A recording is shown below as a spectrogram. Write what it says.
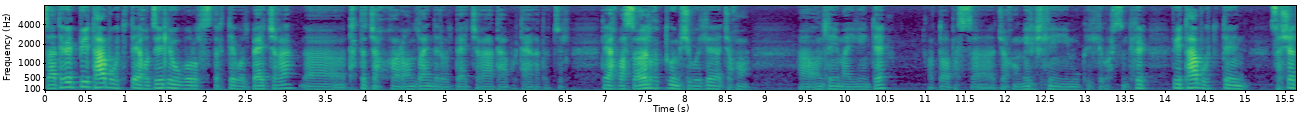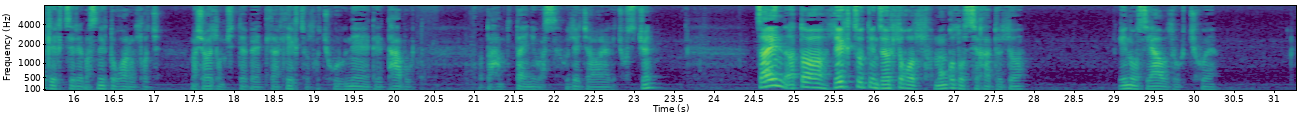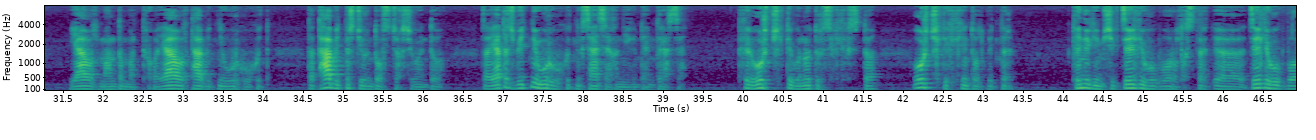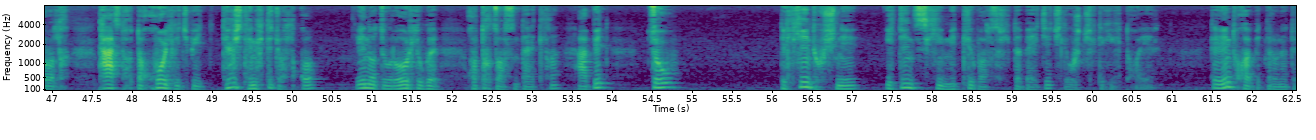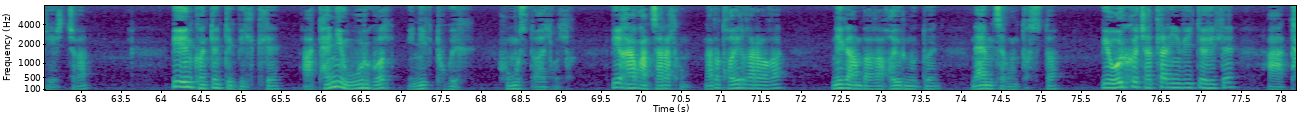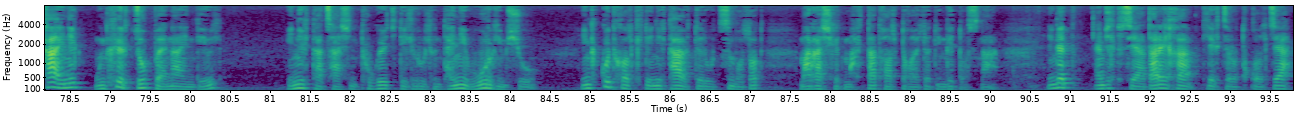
За тэгээд би та бүгдтэй яг зээлийн үг бууруулах стратеги бол байж байгаа. Татаж авахаар онлайн дээр бол байж байгаа. Та бүгд тайгаад үзвэл. Тэг яг бас ойлгодгүй юм шиг үлээ жоохон онлайн маягийн те одоо бас жоохон мэрэгжлийн юм үг хэллэг орсон. Тэгэхээр би та бүгдтэй энэ сошиал лекцээрээ бас нэг дугаар болгож маш ойлгомжтой байдлаар лекц болгож хүргэнэ. Тэгээд та бүгд одоо хамтдаа энийг бас хүлээж аваарай гэж хүсэж байна. За энэ одоо лекцүүдийн зорилго бол Монгол улсынхаа төлөө энэ улс яавал хөгжих вэ? Яавал мандан бадрах вэ? Яавал та бидний үр хүүхэд одоо та бид нар ч ер нь дуусчих шиг байна дөө. За ядаж бидний үр хүүхэд нэг сайн сайхан нийгэмд амьдраасаа. Тэгэхээр өөрчлөлтийг өнөөдрөөс эхлэх ёстой. Өөрчлөлт эхлэхийн тулд бид нар тэнэг юм шиг зээлийн хүүг бууруулах э, зээлийн хүүг бууруулах таац тогтоох хууль гэж би тэгж тэнэгтэж болохгүй. Энэ бол зүгээр өөрлөгөө хутга зоосонтой адилхан. А бид зөв дэлхийн түвшний эдийн засгийн мэдлэг боловсралтай байж иж л өөрчлөлтийг хийх тухай ярина. Тэгээ энэ тухай бид нар өнөөдөр ярьж байгаа. Би энэ контентыг бэлтлээ. А таны үүрэг бол энийг түгэх, хүмүүст ойлгуулах. Би гав ганцаараа л хүн. Надад хоёр гар байгаа. Нэг ам байгаа, хоёр нүд байна. 8 цаг унтах ёстой. Би өөрийнхөө чадлаар энэ видео хийлээ. А та энийг үнэхээр зөв байна аа гэвэл энийг та цааш нь түгээж дэлгэрүүлэх нь таны үүрэг юм шүү. Ингэхгүй тохиолдолд энийг та битээр үздсэн болоод маргааш ихэд мартаад хоолтойгоо ойлоод ингээд дууснаа. Ингээд амжилт хүсье. Дараагийнхаа лекцээр удахгүй уулзъя.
